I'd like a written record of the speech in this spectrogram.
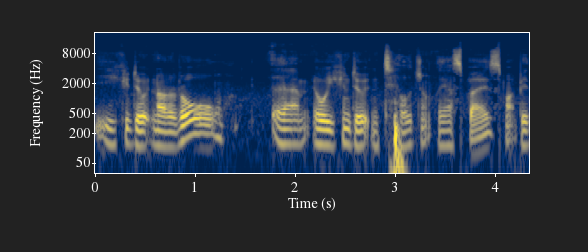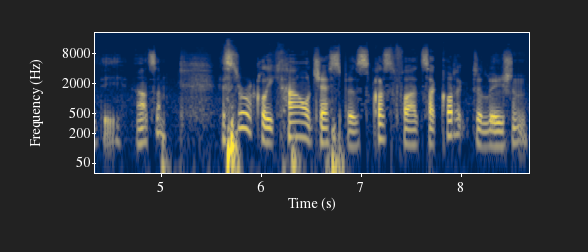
you can do it not at all, um, or you can do it intelligently, I suppose, might be the answer. Historically, Karl Jaspers classified psychotic delusion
